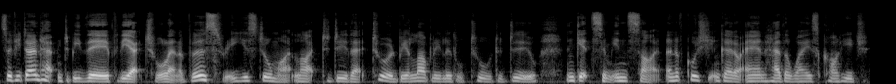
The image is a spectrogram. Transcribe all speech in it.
So if you don't happen to be there for the actual anniversary, you still might like to do that tour. It'd be a lovely little tour to do and get some insight. And of course, you can go to Anne Hathaway's cottage.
